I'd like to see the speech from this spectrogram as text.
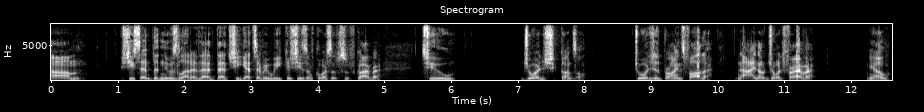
um she sent the newsletter that that she gets every week because she's of course a subscriber to George Gunzel. George is Brian's father. Now I know George forever. You know,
